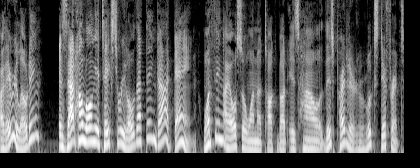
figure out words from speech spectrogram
"Are they reloading? Is that how long it takes to reload that thing? God dang!" One thing I also want to talk about is how this predator looks different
